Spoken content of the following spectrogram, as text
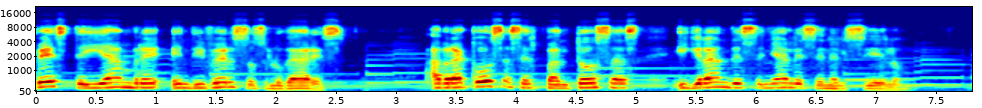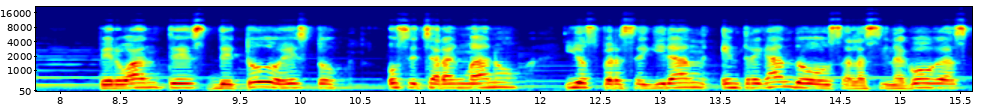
peste y hambre en diversos lugares. Habrá cosas espantosas y grandes señales en el cielo. Pero antes de todo esto os echarán mano y os perseguirán entregándoos a las sinagogas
